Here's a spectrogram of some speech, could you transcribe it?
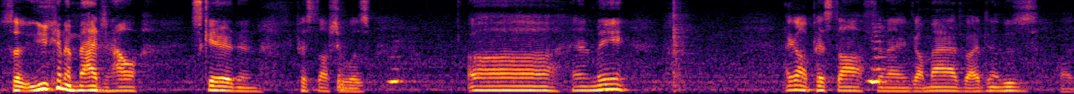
So you can imagine how scared and pissed off she was. Uh and me I got pissed off and I got mad but I didn't lose like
